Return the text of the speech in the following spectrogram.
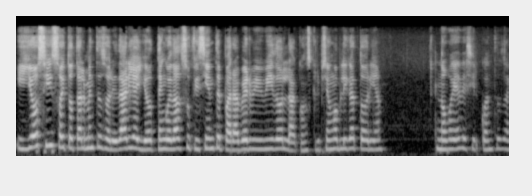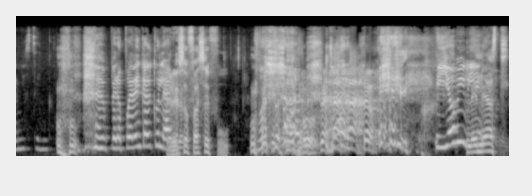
Y yo sí soy totalmente solidaria, yo tengo edad suficiente para haber vivido la conscripción obligatoria. No voy a decir cuántos años tengo, pero pueden calcular. Pero eso fue hace fu. Claro. y yo viví. Le measte.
